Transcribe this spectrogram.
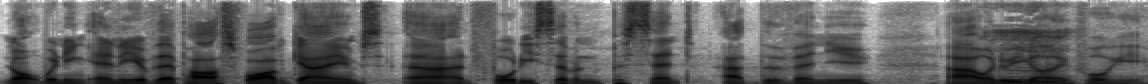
not winning any of their past five games uh, at forty seven percent at the venue. Uh, what are we going for here?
